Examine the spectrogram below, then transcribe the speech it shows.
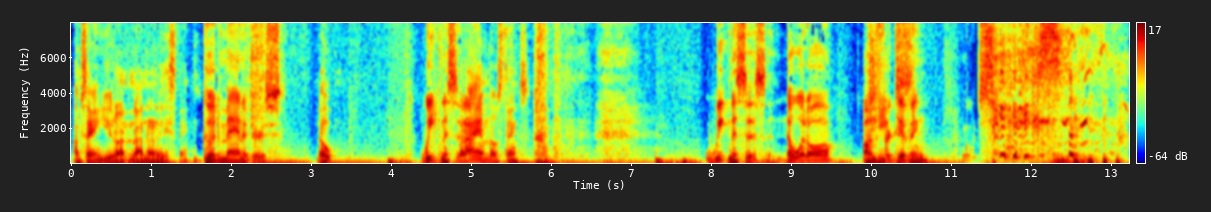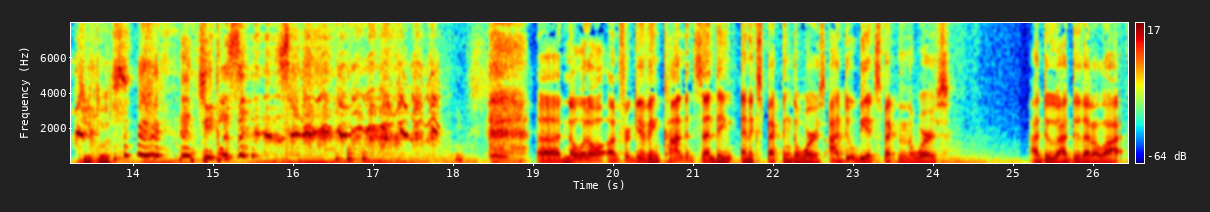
I'm saying you don't not none of these things. good managers. Nope. Weaknesses. But I am those things. Weaknesses: know it all, unforgiving. Cheeks. Cheekless. Cheekless. uh, know it all, unforgiving, condescending, and expecting the worst. I do be expecting the worst. I do. I do that a lot,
